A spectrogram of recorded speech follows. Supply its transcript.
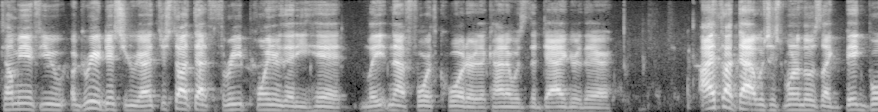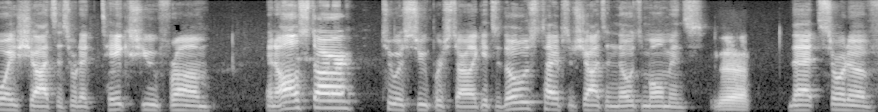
tell me if you agree or disagree. I just thought that three pointer that he hit late in that fourth quarter, that kind of was the dagger there. I thought that was just one of those like big boy shots that sort of takes you from an all star to a superstar. Like it's those types of shots and those moments. Yeah. That sort of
